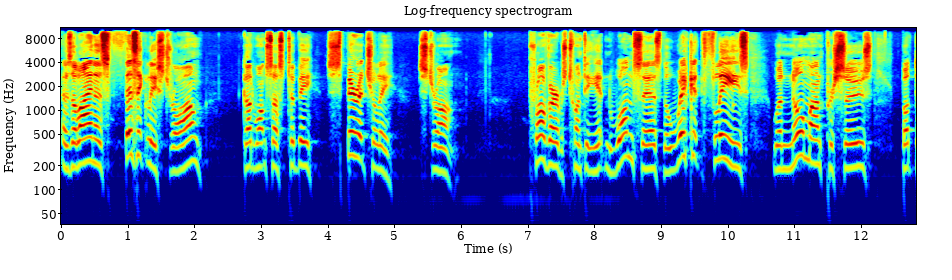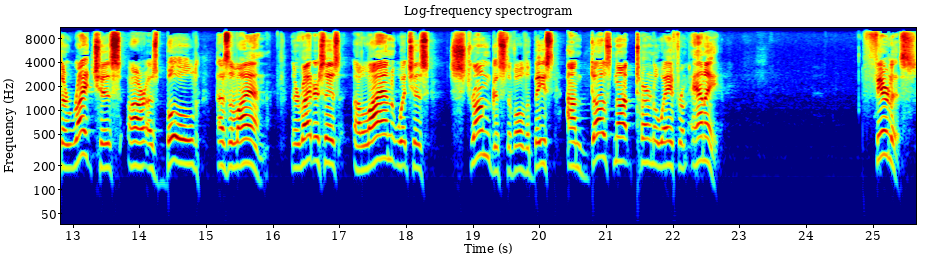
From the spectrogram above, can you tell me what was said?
As the lion is physically strong, God wants us to be spiritually strong. Proverbs 28 and 1 says, The wicked flees when no man pursues, but the righteous are as bold as a lion. The writer says, A lion which is strongest of all the beasts and does not turn away from any. Fearless.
